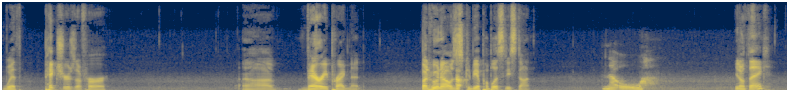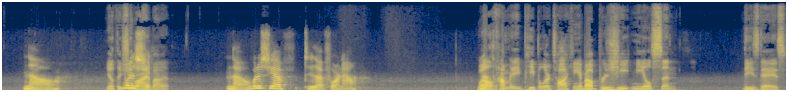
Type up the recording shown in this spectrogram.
with pictures of her uh, very pregnant. But who knows? This could be a publicity stunt. no, You don't think? no, You don't think What she'd lie she- about it? no. What does she have to do that for now? Well, Nothing. how many people are talking about Brigitte Nielsen these days?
